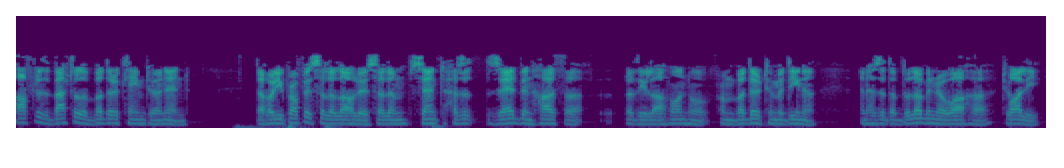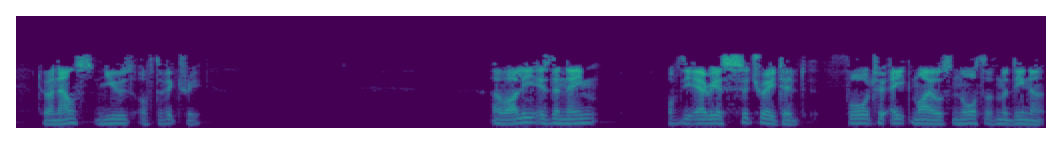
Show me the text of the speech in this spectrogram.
After the Battle of Badr came to an end, the Holy Prophet ﷺ sent Hazrat Zayd bin Haritha anhu from Badr to Medina and Hazrat Abdullah bin Rawaha to Awali to announce news of the victory. Awali is the name of the area situated four to eight miles north of Medina,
